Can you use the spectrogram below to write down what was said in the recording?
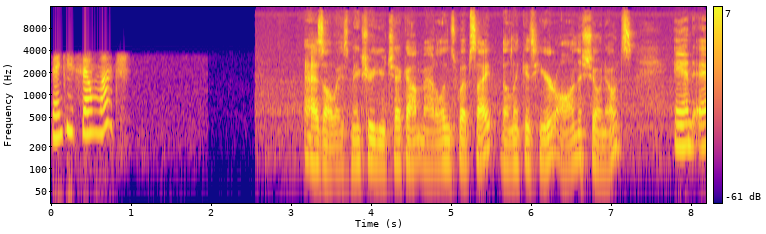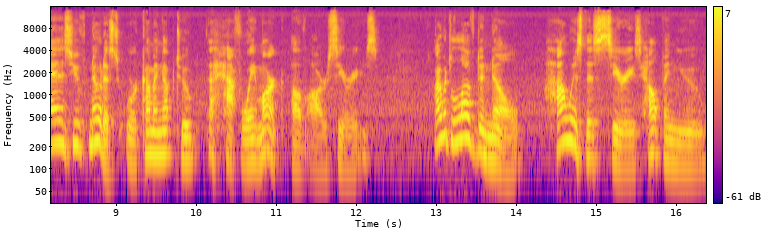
Thank you so much. As always, make sure you check out Madeleine's website. The link is here on the show notes. And as you've noticed, we're coming up to the halfway mark of our series. I would love to know how is this series helping you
